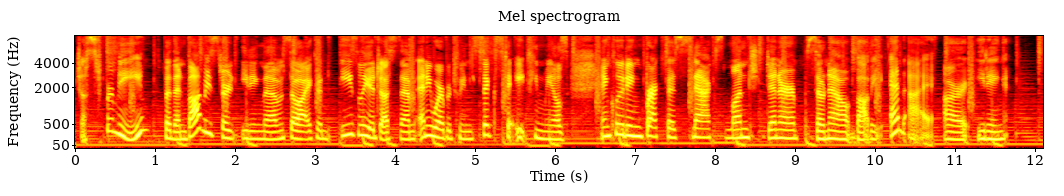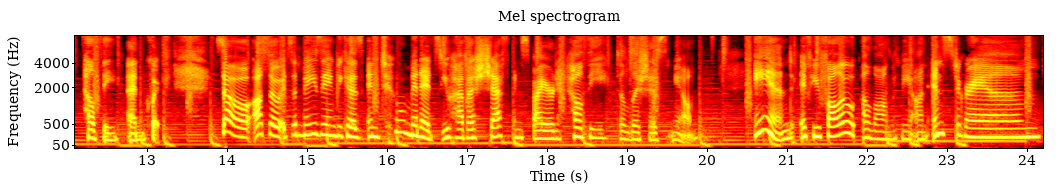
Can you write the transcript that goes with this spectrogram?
just for me. But then Bobby started eating them so I could easily adjust them anywhere between six to 18 meals, including breakfast, snacks, lunch, dinner. So now Bobby and I are eating healthy and quick. So, also, it's amazing because in two minutes, you have a chef inspired, healthy, delicious meal. And if you follow along with me on Instagram,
